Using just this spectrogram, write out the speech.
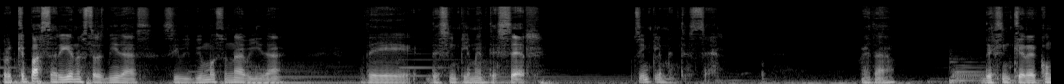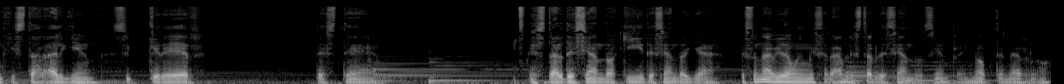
Pero ¿qué pasaría en nuestras vidas si vivimos una vida de, de simplemente ser? Simplemente ser. ¿Verdad? De sin querer conquistar a alguien, sin querer este estar deseando aquí, deseando allá. Es una vida muy miserable estar deseando siempre y no obtenerlo.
